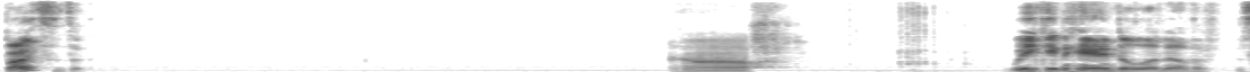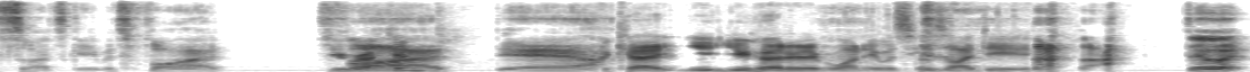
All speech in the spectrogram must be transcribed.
both of them. uh, We can handle another side scheme. It's fine. It's You reckon? fine. Yeah. okay, you, you heard it, everyone. It was his idea. Do it.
